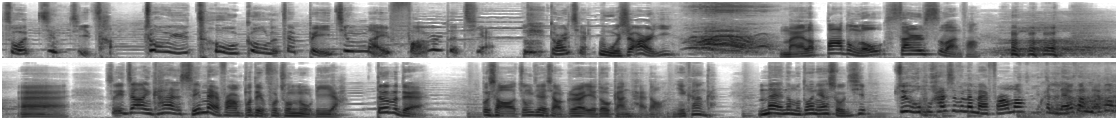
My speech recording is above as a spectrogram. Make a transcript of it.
做经济舱，终于凑够了在北京买房的钱。多少钱？五十二亿，买了八栋楼，三十四万方。哎，所以这样一看，谁买房不得付出努力呀？对不对？不少中介小哥也都感慨道：“你看看。”卖那么多年手机，最后不还是为了买房吗？快来吧，来吧，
